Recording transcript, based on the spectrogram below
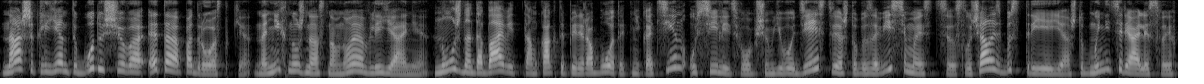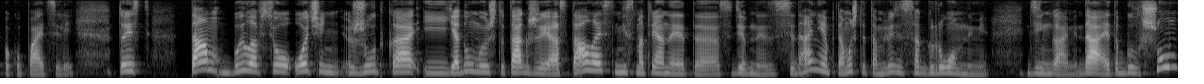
наши клиенты будущего — это подростки, на них нужно основное влияние. Нужно добавить там как-то переработать никотин, усилить, в общем, его действие, чтобы зависимость случалась быстрее, чтобы мы не теряли своих покупателей. То есть там было все очень жутко, и я думаю, что так же и осталось, несмотря на это судебное заседание, потому что там люди с огромными деньгами. Да, это был шум,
